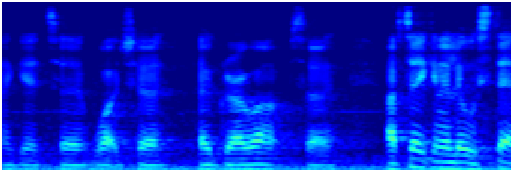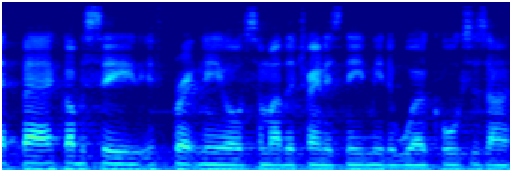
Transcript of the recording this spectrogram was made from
I get to watch her, her grow up. So I've taken a little step back. Obviously, if Brittany or some other trainers need me to work horses, I,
